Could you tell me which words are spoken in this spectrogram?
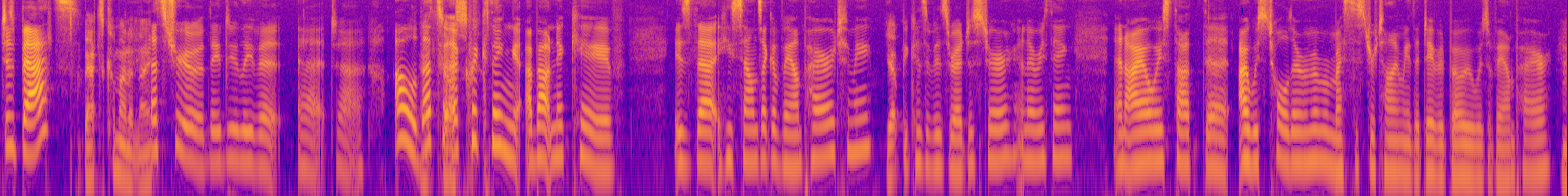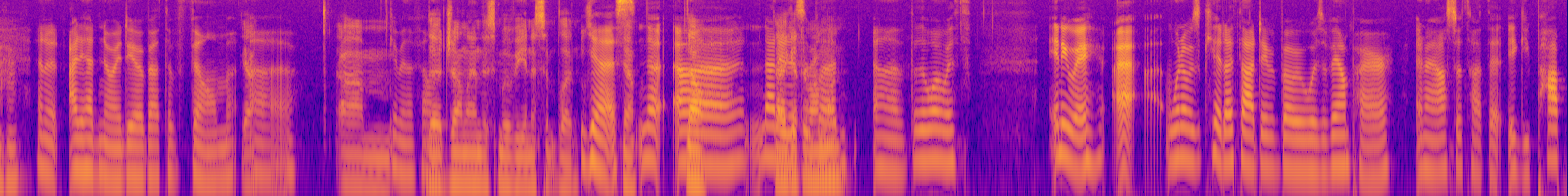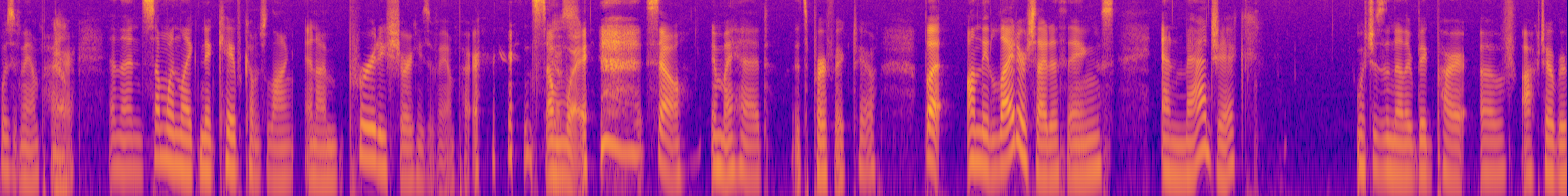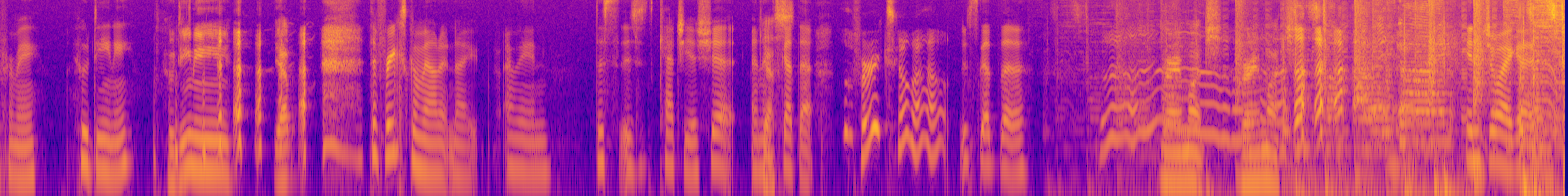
Just bats? bats come out at night That's true. They do leave it at. Uh, oh, that's a quick thing about Nick Cave, is that he sounds like a vampire to me. Yep. Because of his register and everything, and I always thought that I was told. I remember my sister telling me that David Bowie was a vampire, and it, I had no idea about the film. Mm-hmm. Yeah. Uh, um give me the film. the john landis movie innocent blood Yes. Yeah. No. Uh, Not Did I get the Innocent wrong Blood. Uh, the, one with. Anyway, I, when I was a kid, I thought David Bowie was a vampire, and I also thought that Iggy Pop was a vampire. And then someone like Nick Cave comes along, and I'm pretty sure he's a vampire in some Yes. way. So in my head, it's perfect too. But on the lighter side of things, and magic, which is another big part of October for me, Houdini. houdini yep The freaks come out at night. I mean, this is catchy as shit, and Yes. it's got the the freaks come out. It's got the very much very much enjoy, guys.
